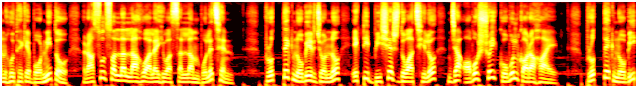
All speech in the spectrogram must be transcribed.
আনহু থেকে বর্ণিত রাসূল সাল্লাল্লাহু আলাইহি ওয়াসাল্লাম বলেছেন, প্রত্যেক নবীর জন্য একটি বিশেষ দোয়া ছিল যা অবশ্যই কবুল করা হয়। প্রত্যেক নবী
